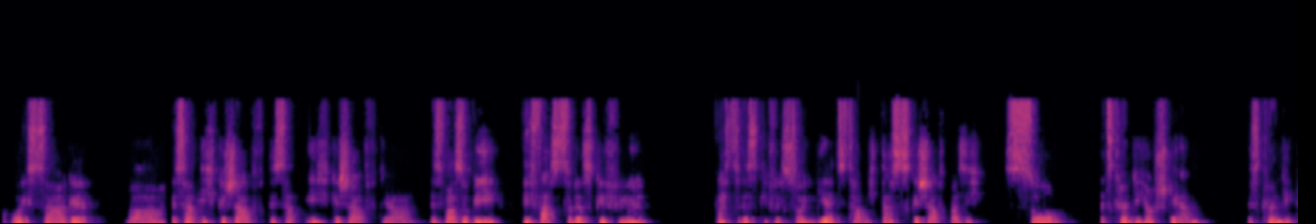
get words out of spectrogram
wo ich sage, wow, das habe ich geschafft, das habe ich geschafft, ja. Das war so wie, wie fast so das Gefühl, fast so das Gefühl, so jetzt habe ich das geschafft, was ich so, jetzt könnte ich auch sterben. Das könnte ich,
